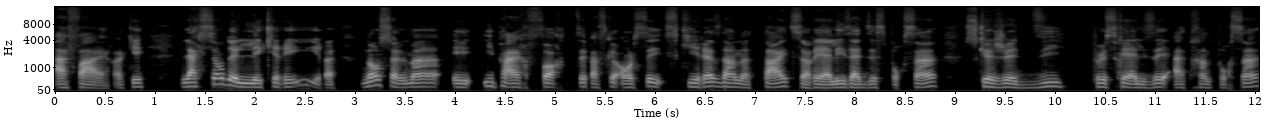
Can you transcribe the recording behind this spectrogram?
à faire. OK? L'action de l'écrire, non seulement est hyper forte, parce qu'on le sait, ce qui reste dans notre tête se réalise à 10% Ce que je dis peut se réaliser à 30%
